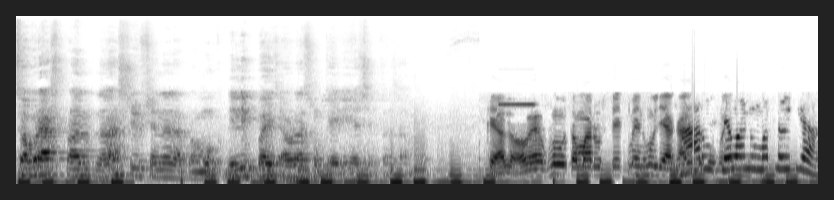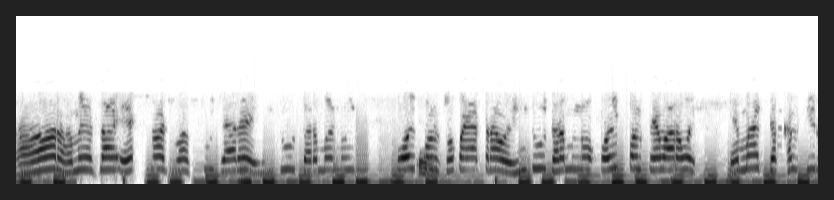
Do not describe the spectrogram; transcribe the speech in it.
સૌરાષ્ટ્ર પ્રાંતના શિવસેનાના પ્રમુખ દિલીપભાઈ ચાવડા શું કહી રહ્યા છે તો સાંભળો. કે હાલો હવે હું તમારું સ્ટેટમેન્ટ હું જ્યાં મારું કહેવાનું મતલબ કે હર હંમેશા એક જ વસ્તુ જ્યારે હિન્દુ ધર્મનું કોઈ પણ શોભાયાત્રા હોય હિન્દુ ધર્મનો કોઈ પણ તહેવાર હોય એમાં દખલગીર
